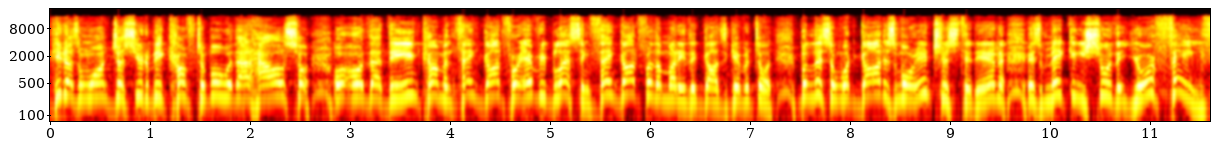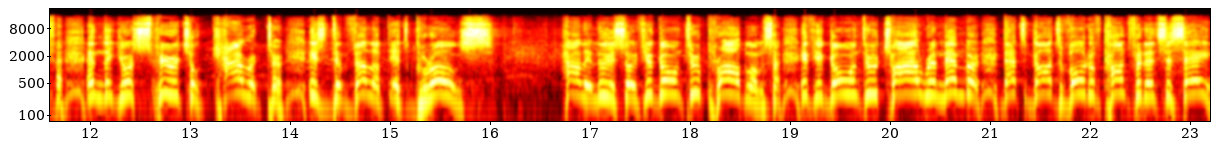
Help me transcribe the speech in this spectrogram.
He doesn't want just you to be comfortable with that house or, or, or that the income and thank God for every blessing. Thank God for the money that God's given to us. But listen, what God is more interested in is making sure that your faith and that your spiritual character is developed, it grows. Hallelujah. So if you're going through problems, if you're going through trial, remember that's God's vote of confidence to say,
